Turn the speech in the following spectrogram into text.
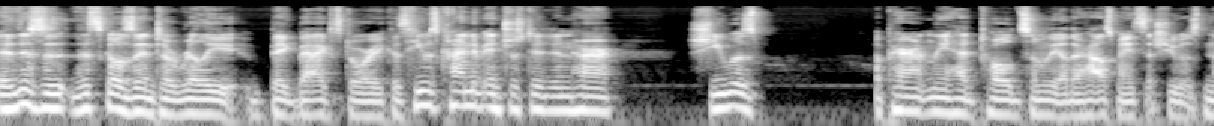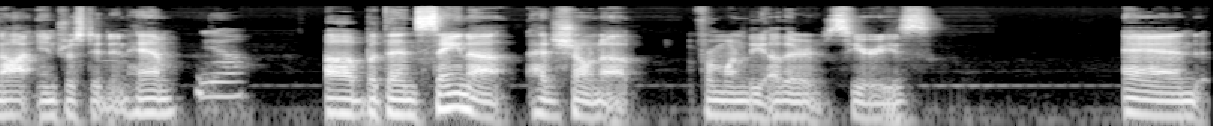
this is this goes into a really big backstory because he was kind of interested in her. She was apparently had told some of the other housemates that she was not interested in him. Yeah. Uh, but then Sena had shown up from one of the other series, and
